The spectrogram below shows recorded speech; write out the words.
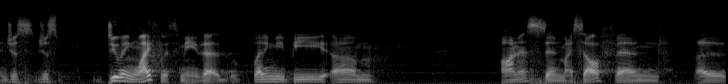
and just just doing life with me. That letting me be um, honest and myself and. Uh,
